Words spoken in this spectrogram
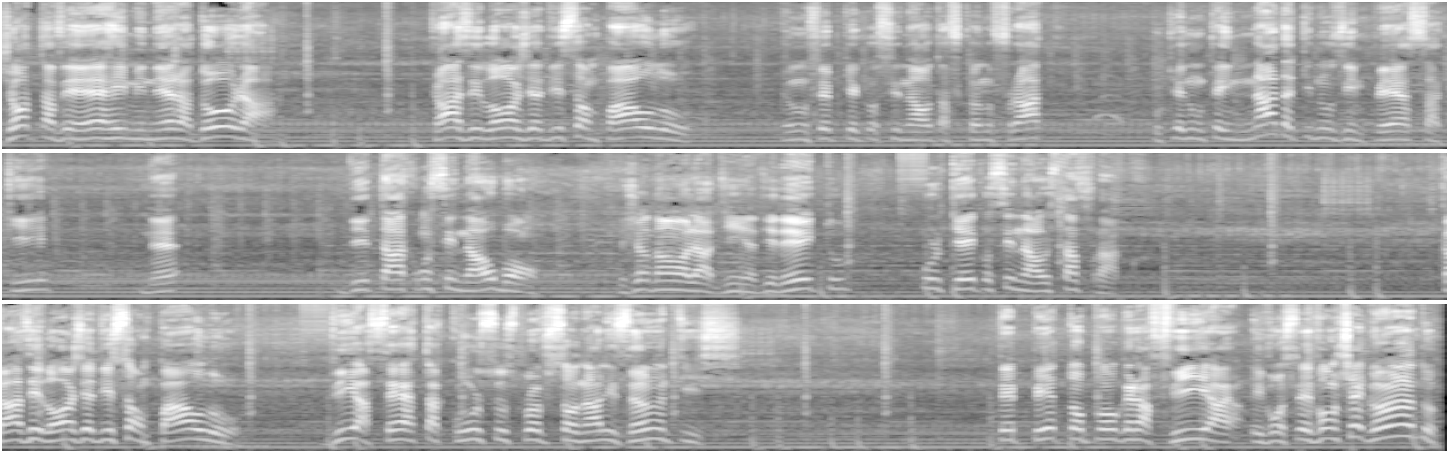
JVR Mineradora, Casa e Loja de São Paulo. Eu não sei porque que o sinal está ficando fraco, porque não tem nada que nos impeça aqui, né, de estar tá com sinal bom. Deixa eu dar uma olhadinha direito, por que, o sinal está fraco. Casa e Loja de São Paulo, Via Certa Cursos Profissionalizantes, TP Topografia, e vocês vão chegando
